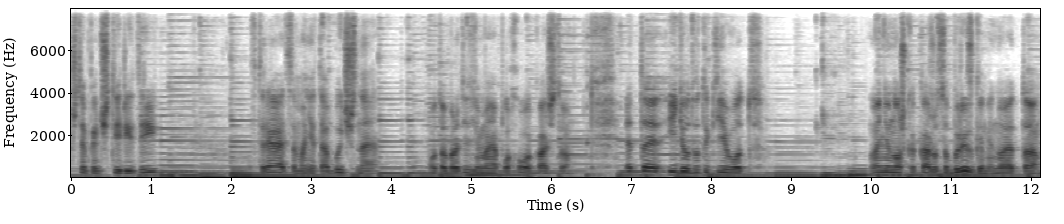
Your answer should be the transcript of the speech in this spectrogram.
Штемпель 4.3. Повторяется, монета обычная. Вот обратите внимание, плохого качества. Это идет вот такие вот ну, они немножко кажутся брызгами, но это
